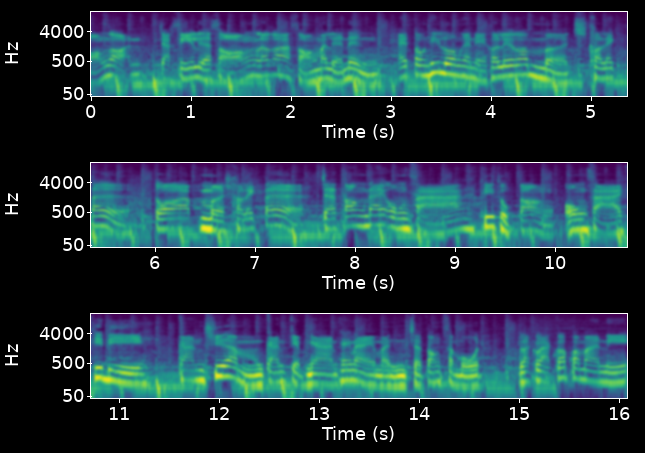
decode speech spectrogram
2 ก่อน จากสีเหลือ 2 แล้วก็ 2 มาเหลือ 1 ไอ้ตรงที่รวมกันเนี่ยเขาเรียกว่า merge collector ตัว merge collector จะต้องได้องศาที่ถูกต้ององศาที่ดี การเชื่อมการเก็บงานข้างในมันจะต้องสมูทหลักๆก็ประมาณนี้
